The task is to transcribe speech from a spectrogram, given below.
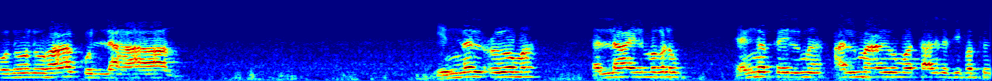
പുതൂലുഹ ഇന്നൽ ഉലൂമ. എല്ലാ ഇൽമുകളും. എങ്ങത്തെ ഇൽമ? അൽ മാലൂമത്ത അതിന്റെ സിഫത്ത്.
